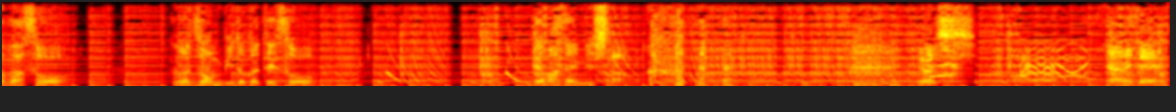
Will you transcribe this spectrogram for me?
やばそう。うわゾンビとか出そう。出ませんでした。よし。やめて。OK オ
